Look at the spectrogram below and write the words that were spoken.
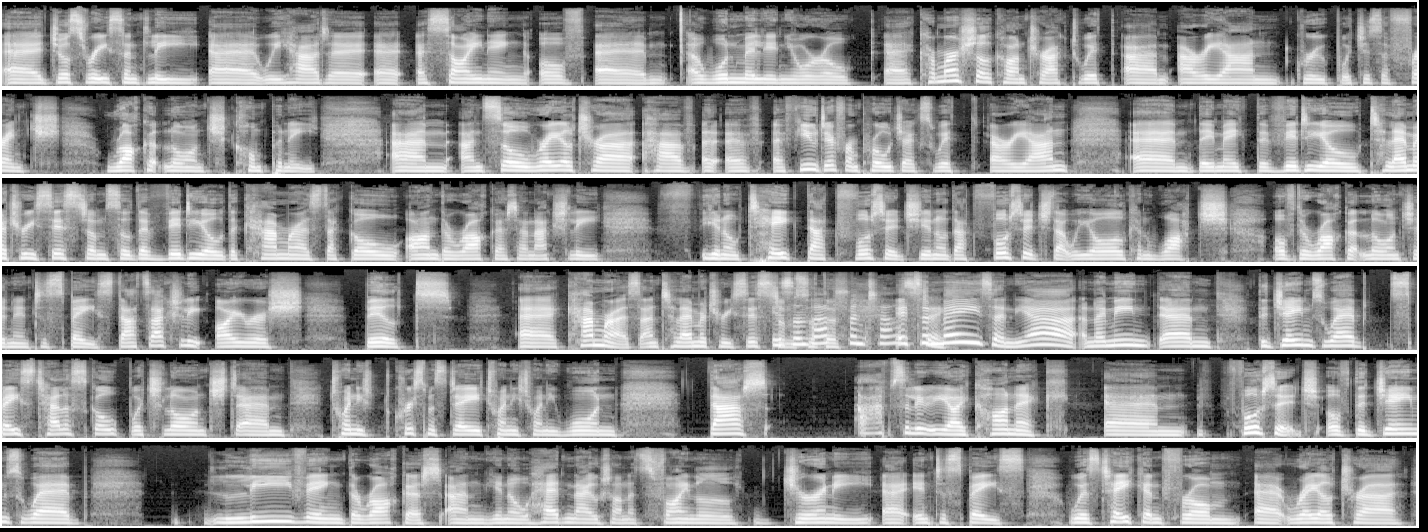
uh, just recently, uh, we had a, a, a signing of um, a 1 million euro uh, commercial contract with um, Ariane Group, which is a French rocket launch company. Um, and so Réaltra have a, a, a, few different projects with Ariane. Um, they make the video telemetry system, so the video, the cameras that go on the rocket and actually you know, take that footage, you know, that footage that we all can watch of the rocket launching into space. That's actually Irish built uh, cameras and telemetry systems. Isn't so that the, fantastic? It's amazing, yeah. And I mean, um, the James Webb Space Telescope, which launched um, 20 Christmas Day 2021, that absolutely iconic um, footage of the James Webb leaving the rocket and you know heading out on its final journey uh, into space was taken from uh, Réaltra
